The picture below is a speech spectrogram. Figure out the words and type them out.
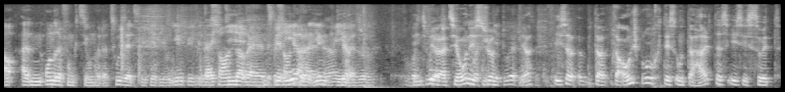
eine andere Funktion hat, eine zusätzliche, die irgendwie vielleicht die inspiriert oder irgendwie, ja. also Inspiration ist schon, ja, ist der, der, Anspruch des Unterhalters ist, es sollte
